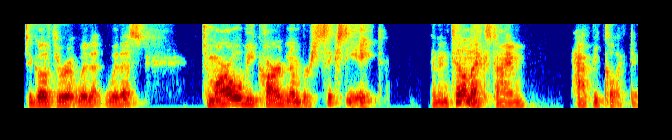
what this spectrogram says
to go through it with, with us. Tomorrow will be card number 68. And until next time, happy collecting.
